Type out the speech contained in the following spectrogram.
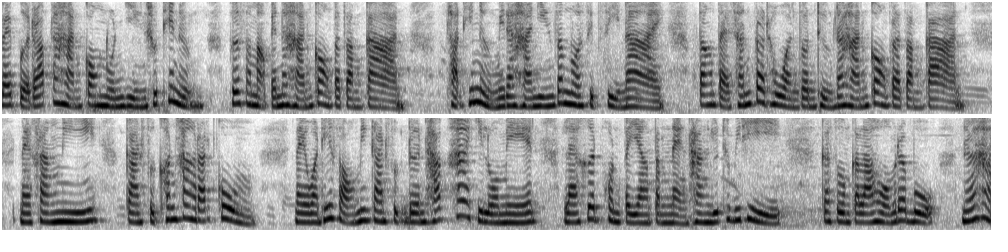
ได้เปิดรับทหารกองหนุนหญิงชุดที่ 1 เพื่อสมัครเป็นทหารกองประจำการผลัดที่ 1 มีทหารหญิงจำนวน 14 นาย ตั้งแต่ชั้นประทวนจนถึงทหารกองประจำการ ในครั้งนี้การฝึกค่อนข้างรัดกุม ในวันที่ 2 มีการฝึกเดินทัพ 5 กิโลเมตร และเคลื่อนพลไปยังตำแหน่งทางยุทธวิธี กระทรวงกลาโหมระบุ เนื้อหา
